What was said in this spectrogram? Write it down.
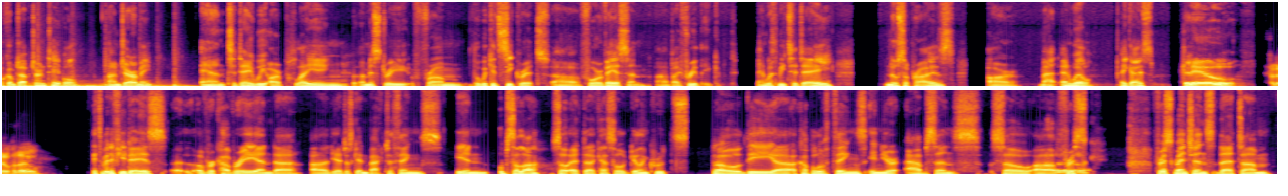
Welcome to Upturned Table. I'm Jeremy, and today we are playing a mystery from The Wicked Secret uh, for Vaesen uh, by Free League. And with me today, no surprise, are Matt and Will. Hey guys. Hello. Hello, hello. It's been a few days uh, of recovery and uh, uh, yeah, just getting back to things in Uppsala, so at uh, Castle Gillinkreutz. So the uh, a couple of things in your absence. So uh, Frisk, Frisk mentions that um,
